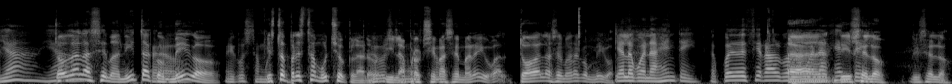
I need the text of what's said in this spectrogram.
Ya, ya. Toda la semanita Pero conmigo. Me gusta mucho. esto presta mucho, claro. Y la mucho. próxima semana igual. Toda la semana conmigo. Y a la buena gente. ¿Le puedo decir algo a la Ah, buena gente? díselo, díselo.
